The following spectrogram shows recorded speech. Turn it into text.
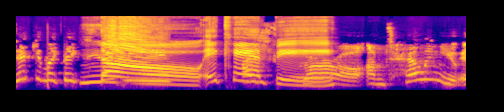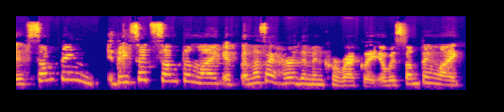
ridiculous. Like they sent me- No, it can't I- be. Girl, I'm telling you, if something they said something like if unless I heard them incorrectly, it was something like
